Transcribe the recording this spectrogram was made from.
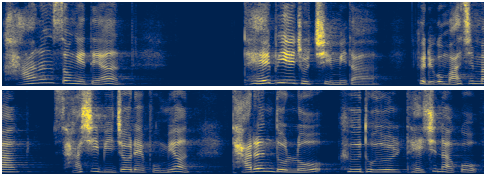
가능성에 대한 대비의 조치입니다. 그리고 마지막 42절에 보면 다른 돌로 그 돌을 대신하고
